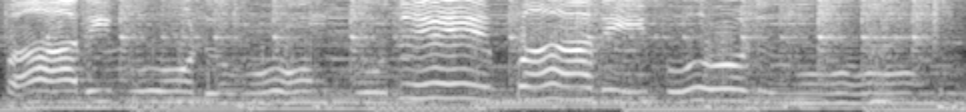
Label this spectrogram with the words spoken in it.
பாதை போடுவோம் புது பாதை போடுவோம்.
